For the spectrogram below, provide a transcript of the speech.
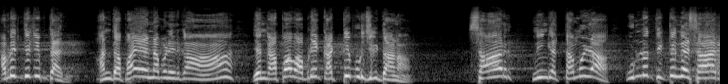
அப்படி திட்டிவிட்டாரு. அந்த பையன் என்ன பண்ணியிருக்கான் எங்க அப்பாவை அப்படியே கட்டி பிடிச்சிக்கிட்டானா. சார் நீங்க தமிழா? இன்னும் திட்டுங்க சார்.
